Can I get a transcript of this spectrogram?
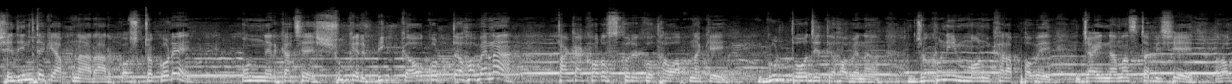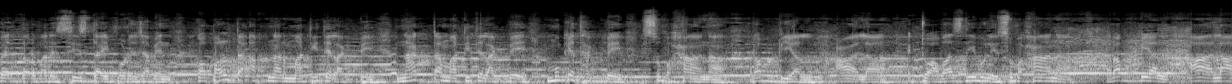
সেদিন থেকে আপনার আর কষ্ট করে অন্যের কাছে সুখের ভিক্ষাও করতে হবে না, টাকা খরচ করে কোথাও আপনাকে ঘুরতেও যেতে হবে না। যখনই মন খারাপ হবে, যাই নামাজটা বিষে রবের দরবারে সিজদাই পড়ে যাবেন। কপালটা আপনার মাটিতে লাগবে, নাকটা মাটিতে লাগবে, মুখে থাকবে। সুবহানা রব্বিয়াল আলা। একটু আওয়াজ দিয়ে বলি, সুবহানা রব্বিয়াল আলা।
